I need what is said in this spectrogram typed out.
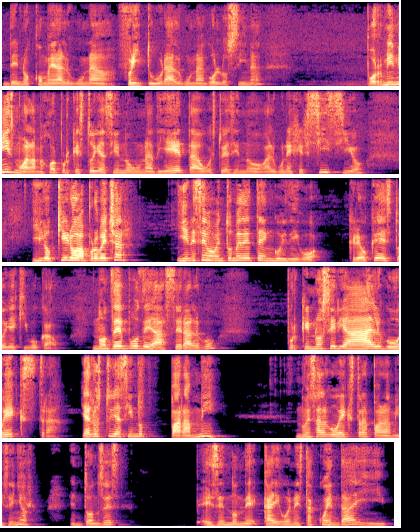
de no comer alguna fritura, alguna golosina, por mí mismo, a lo mejor porque estoy haciendo una dieta o estoy haciendo algún ejercicio y lo quiero aprovechar. Y en ese momento me detengo y digo, creo que estoy equivocado. No debo de hacer algo porque no sería algo extra. Ya lo estoy haciendo para mí. No es algo extra para mi Señor. Entonces, es en donde caigo en esta cuenta y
